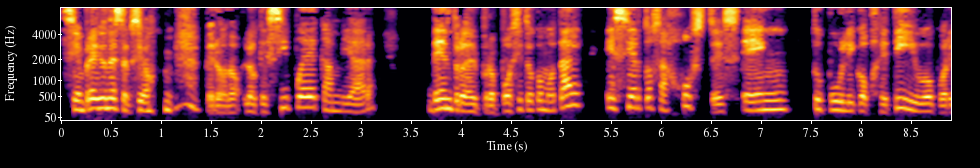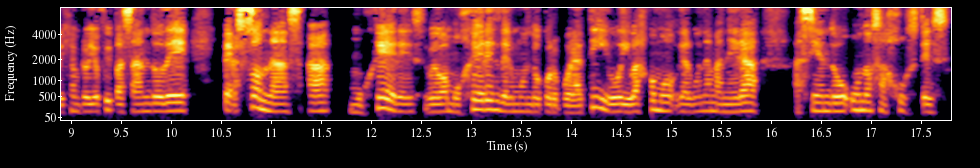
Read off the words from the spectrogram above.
Siempre hay una excepción, pero no. Lo que sí puede cambiar dentro del propósito como tal es ciertos ajustes en tu público objetivo. Por ejemplo, yo fui pasando de personas a mujeres, luego a mujeres del mundo corporativo y vas como de alguna manera haciendo unos ajustes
